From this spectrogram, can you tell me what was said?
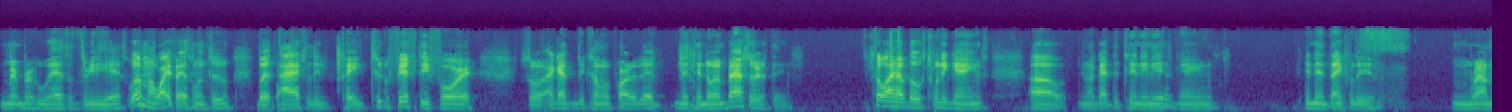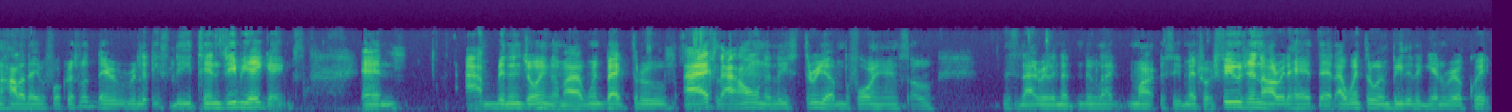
member who has a 3ds. Well, my wife has one too, but I actually paid 250 for it, so I got to become a part of that Nintendo ambassador thing. So I have those 20 games. Uh, you know, I got the 10 NES games, and then thankfully, around the holiday before Christmas, they released the 10 GBA games, and I've been enjoying them. I went back through. I actually I own at least three of them beforehand, so this is not really nothing new. Like Mark, see, Metroid Fusion. I already had that. I went through and beat it again real quick.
